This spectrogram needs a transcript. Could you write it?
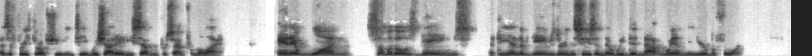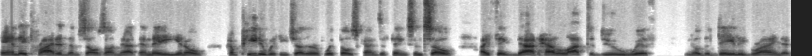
as a free throw shooting team. We shot 87% from the line. And it won some of those games at the end of games during the season that we did not win the year before. And they prided themselves on that and they, you know, competed with each other with those kinds of things. And so I think that had a lot to do with, you know, the daily grind that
